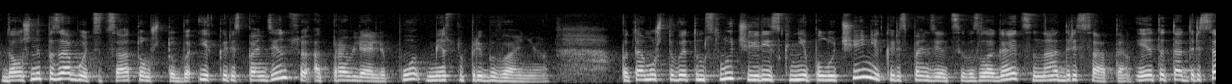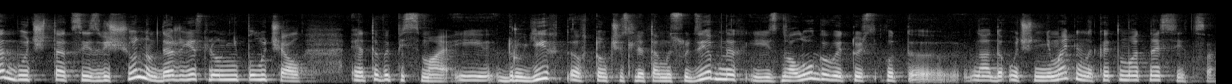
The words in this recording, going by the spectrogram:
должны позаботиться о том, чтобы их корреспонденцию отправляли по месту пребывания. Потому что в этом случае риск неполучения корреспонденции возлагается на адресата. И этот адресат будет считаться извещенным, даже если он не получал этого письма и других, в том числе там и судебных, и из налоговой. То есть вот э, надо очень внимательно к этому относиться.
